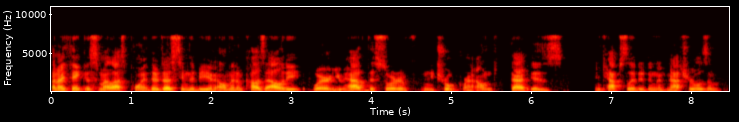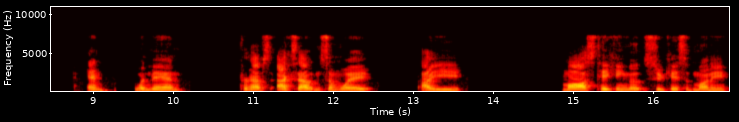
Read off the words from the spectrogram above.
and I think this is my last point. There does seem to be an element of causality where you have this sort of neutral ground that is encapsulated in naturalism, and when man perhaps acts out in some way, i.e., Moss taking the suitcase of money,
